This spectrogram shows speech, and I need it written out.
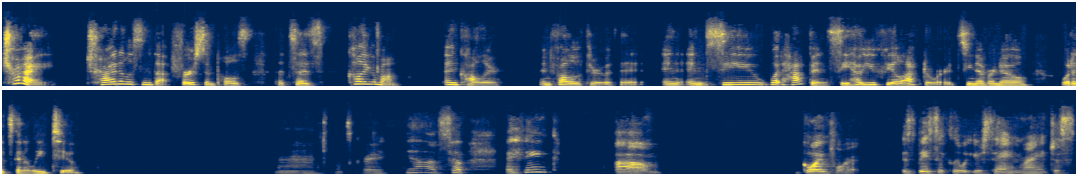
try try to listen to that first impulse that says call your mom and call her and follow through with it and and see what happens see how you feel afterwards you never know what it's going to lead to Mm, that's great. Yeah. So I think um, going for it is basically what you're saying, right? Just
